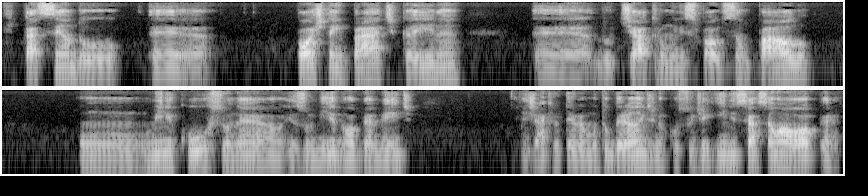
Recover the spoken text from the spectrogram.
que está sendo é, posta em prática aí, né, é, do Teatro Municipal de São Paulo, um, um mini curso, né, resumido, obviamente, já que o tema é muito grande no curso de iniciação à ópera,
